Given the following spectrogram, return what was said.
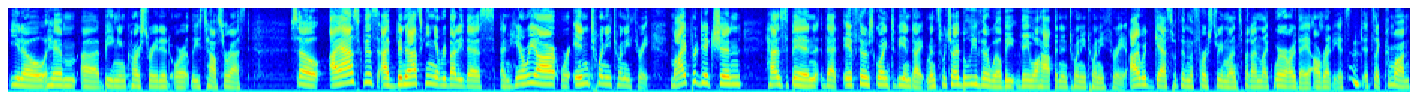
you know, him uh, being incarcerated or at least house arrest. So I ask this, I've been asking everybody this, and here we are, we're in 2023. My prediction has been that if there's going to be indictments, which I believe there will be, they will happen in 2023. I would guess within the first three months, but I'm like, where are they already? It's hmm. it's like, come on.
